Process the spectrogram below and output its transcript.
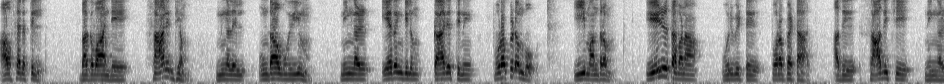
അവസരത്തിൽ ഭഗവാന്റെ സാന്നിധ്യം നിങ്ങളിൽ ഉണ്ടാവുകയും നിങ്ങൾ ഏതെങ്കിലും കാര്യത്തിന് പുറപ്പെടുമ്പോൾ ഈ മന്ത്രം ഏഴ് തവണ ഉരുവിട്ട് പുറപ്പെട്ടാൽ അത് സാധിച്ച് നിങ്ങൾ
